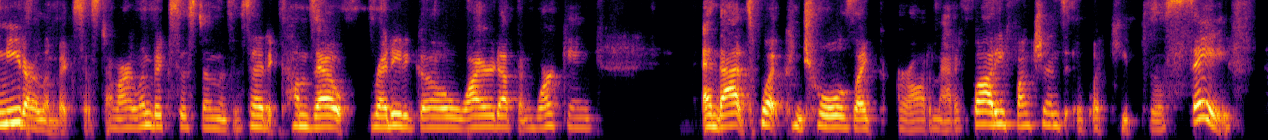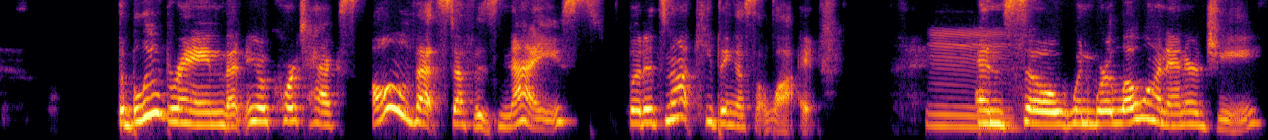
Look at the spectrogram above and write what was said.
need our limbic system. Our limbic system, as I said, it comes out ready to go, wired up and working. And that's what controls like our automatic body functions, it, what keeps us safe. The blue brain, that neocortex, all of that stuff is nice, but it's not keeping us alive. Mm. And hmm. so when we're low on energy,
